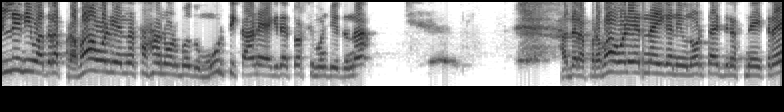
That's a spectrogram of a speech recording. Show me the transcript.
ಇಲ್ಲಿ ನೀವು ಅದರ ಪ್ರಭಾವಳಿಯನ್ನ ಸಹ ನೋಡ್ಬೋದು. ಮೂರ್ತಿ ಕಾಣೆಯಾಗಿದೆ. ತೋರಿಸಿ ಮುಂಜೆ ಇದನ್ನ. ಅದರ ಪ್ರಭಾವಳಿಯನ್ನ ಈಗ ನೀವು ನೋಡ್ತಾ ಇದ್ದೀರಾ ಸ್ನೇಹಿತರೆ.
